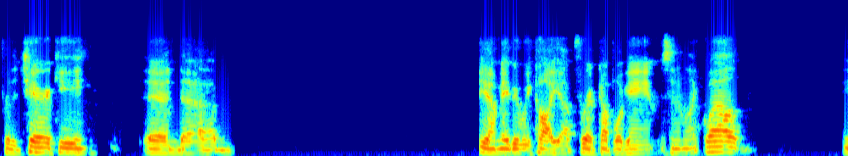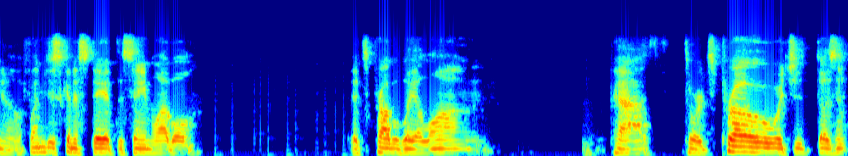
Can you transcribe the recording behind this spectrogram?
for the Cherokee and um, you know maybe we call you up for a couple games and I'm like well you know if I'm just going to stay at the same level it's probably a long path towards pro, which it doesn't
